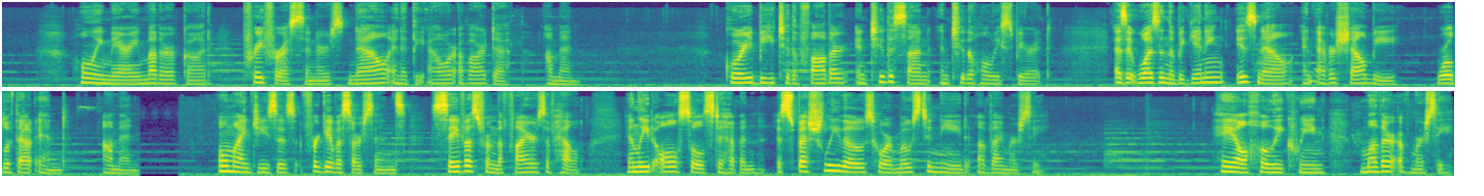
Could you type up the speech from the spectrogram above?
Holy Mary, Mother of God, pray for us sinners, now and at the hour of our death. Amen. Glory be to the Father, and to the Son, and to the Holy Spirit, as it was in the beginning, is now, and ever shall be, world without end. Amen. O my Jesus, forgive us our sins, save us from the fires of hell, and lead all souls to heaven, especially those who are most in need of thy mercy. Hail, Holy Queen, Mother of Mercy.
